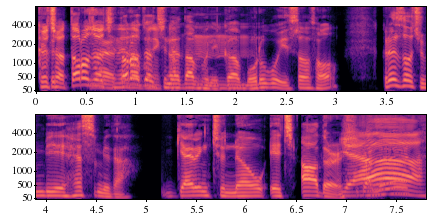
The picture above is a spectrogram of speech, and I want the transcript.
그렇죠. 떨어져 네, 지내다 떨어져 보니까. 지내다 음, 보니까 음, 음. 모르고 있어서 그래서 준비했습니다. Getting to know each other 시간을 야.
